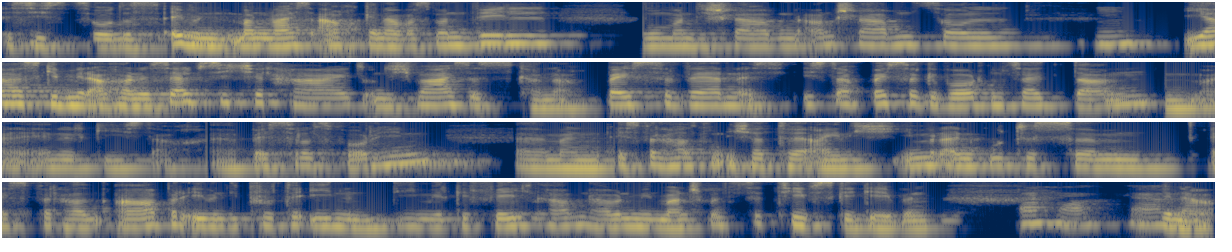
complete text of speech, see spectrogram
es ist so, dass eben man weiß auch genau, was man will, wo man die Schrauben anschrauben soll. Mhm. Ja, es gibt mir auch eine Selbstsicherheit und ich weiß, es kann auch besser werden. Es ist auch besser geworden seit dann. Meine Energie ist auch äh, besser als vorhin. Äh, mein Essverhalten, ich hatte eigentlich immer ein gutes ähm, Essverhalten, aber eben die Proteine, die mir gefehlt haben, haben mir manchmal diese Tiefs gegeben. Aha, ja. Genau,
